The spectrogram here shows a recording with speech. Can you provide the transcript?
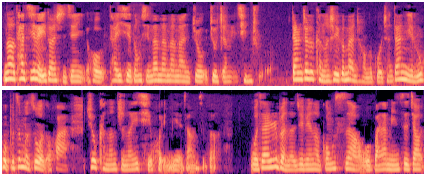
那他积累一段时间以后，他一些东西慢慢慢慢就就整理清楚了。但是这个可能是一个漫长的过程。但你如果不这么做的话，就可能只能一起毁灭这样子的。我在日本的这边的公司啊，我把它名字叫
